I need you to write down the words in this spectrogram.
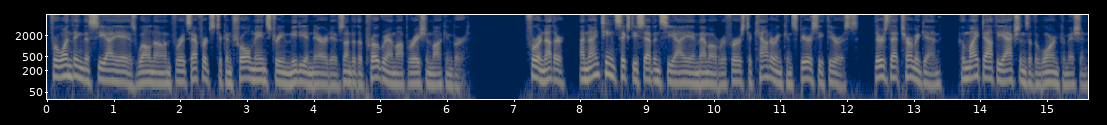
For one thing, the CIA is well known for its efforts to control mainstream media narratives under the program Operation Mockingbird. For another, a 1967 CIA memo refers to countering conspiracy theorists, there's that term again, who might doubt the actions of the Warren Commission,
